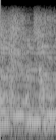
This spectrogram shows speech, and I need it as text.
Tell it to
